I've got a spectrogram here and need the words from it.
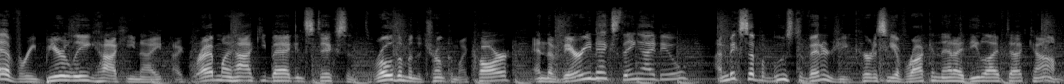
Every beer league hockey night, I grab my hockey bag and sticks and throw them in the trunk of my car, and the very next thing I do I mix up a boost of energy courtesy of RockinThatIDLife.com.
